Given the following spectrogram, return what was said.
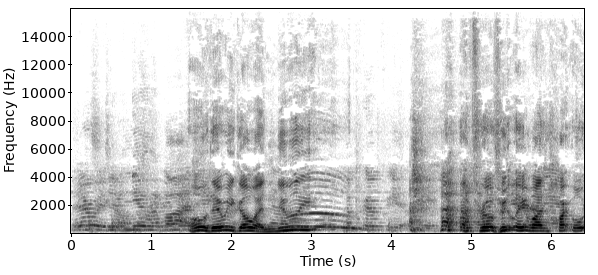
There we go. newly bought. Oh, there we go. A newly, appropriately. appropriately was Har- oh,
